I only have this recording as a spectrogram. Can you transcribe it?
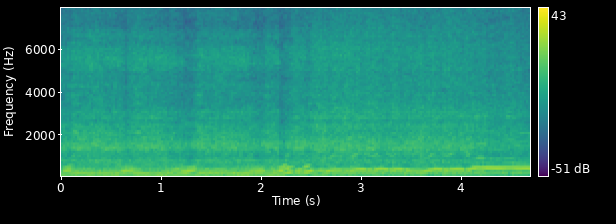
Thank you.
